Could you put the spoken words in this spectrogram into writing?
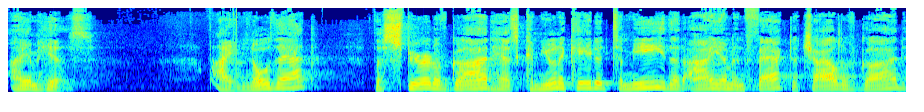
I am His. I know that. The Spirit of God has communicated to me that I am, in fact, a child of God.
